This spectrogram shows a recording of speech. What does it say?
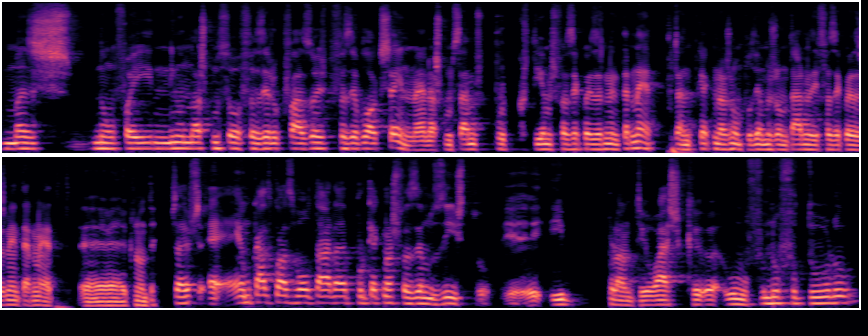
mas não foi nenhum de nós começou a fazer o que faz hoje por fazer blockchain, não é? Nós começámos porque curtíamos fazer coisas na internet, portanto, porque é que nós não podemos juntar-nos e fazer coisas na internet? Uh, que não tem, percebes? É, é, um bocado quase voltar a porque é que nós fazemos isto e, e pronto, eu acho que o, no futuro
